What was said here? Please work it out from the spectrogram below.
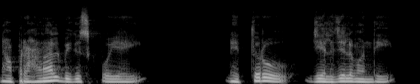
నా ప్రాణాలు బిగుసుకుపోయాయి. నెత్తురు జిలజిలమంది.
